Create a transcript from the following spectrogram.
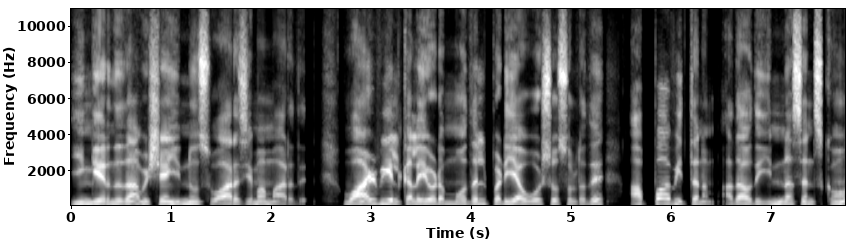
இங்கிருந்து தான் விஷயம் இன்னும் சுவாரஸ்யமா மாறுது. வாழ்வியல் கலையோட முதல் படியா ஓஷோ சொல்றது அப்பாவித்தனம் அதாவது இன்னசென்ஸ்க்கும்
